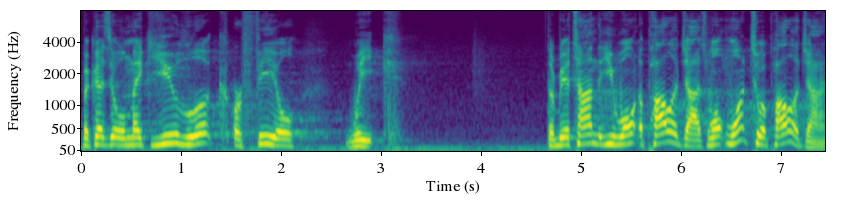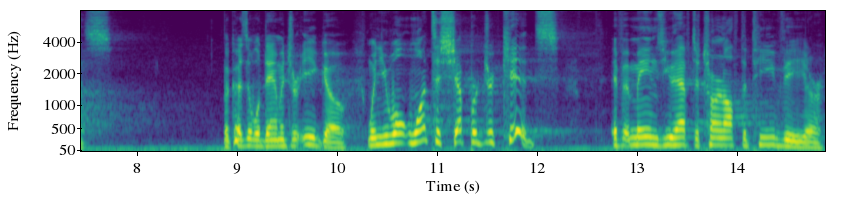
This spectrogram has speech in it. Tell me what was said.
because it will make you look or feel weak. There'll be a time that you won't apologize, won't want to apologize because it will damage your ego. When you won't want to shepherd your kids if it means you have to turn off the TV or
